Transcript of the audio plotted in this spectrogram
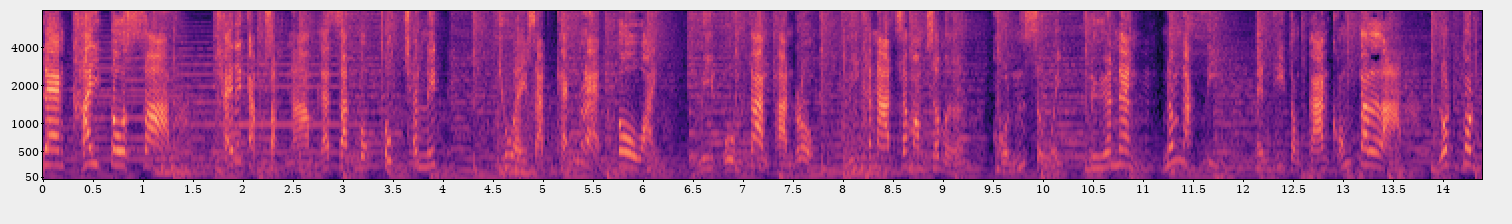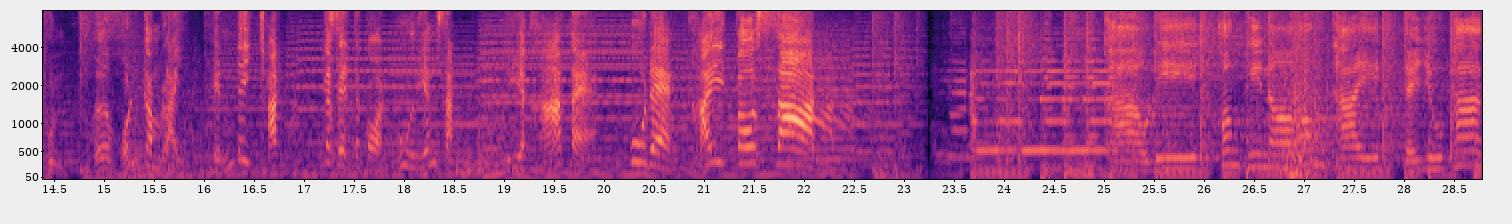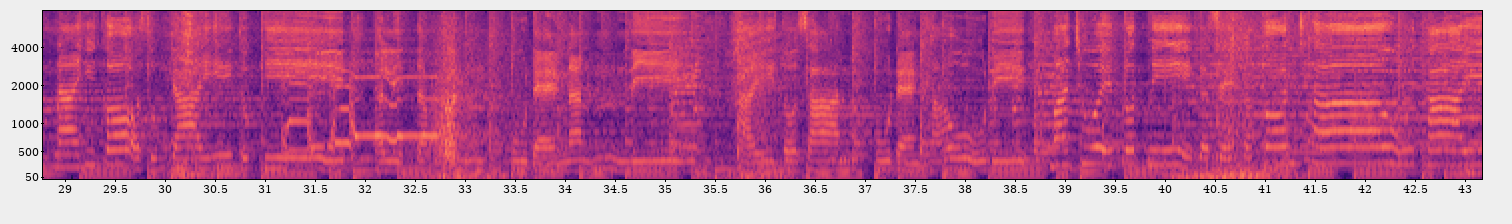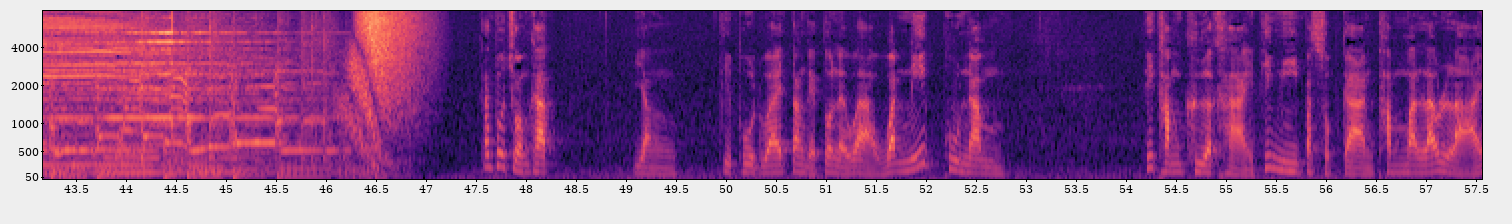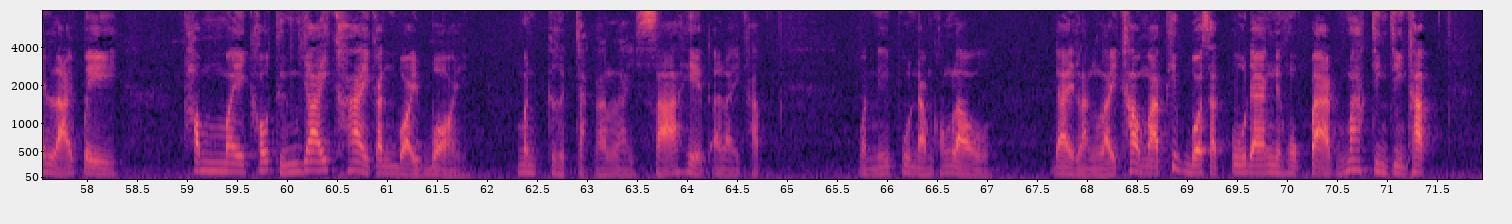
แดงไคโตซานใช้ได้กับสัตว์น้ำและสัตว์บกทุกชนิด ช่วยสัตว์แข็งแรงโตไว มีภูมิต้านทานโรค มีขนาดสม่ำเสมอ ขนสวย เนื้อแน่น น้ำหนักดี เป็นที่ต้องการของตลาด ลดต้นทุน เพิ่มผลกำไร เห็นได้ชัด เกษตรกรผู้เลี้ยงสัตว์ เรียกหาแต่ ปูแดงไคโตซานาวดีของพี่น้องไทย จะอยู่ภาคไหนก็สุขใจทุกที ผลิตภัณฑ์ปูแดงนั้นดี ไข่โตซานปูแดงเขาดี มาช่วยปลดหนี้เกษตรกรชาวไทย ท่านผู้ชมครับ อย่างที่พูดไว้ตั้งแต่ต้นเลยว่า วันนี้ผู้นำ ที่ทำเครือข่ายที่มีประสบการณ์ทำมาแล้วหลายหลายปีทำไมเขาถึงย้ายค่ายกันบ่อยๆ มันเกิดจากอะไรสาเหตุอะไรครับ วันนี้ผู้นำของเราได้หลั่งไหลเข้ามาที่บริษัทปูแดง 168 มากจริง ๆ ครับ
